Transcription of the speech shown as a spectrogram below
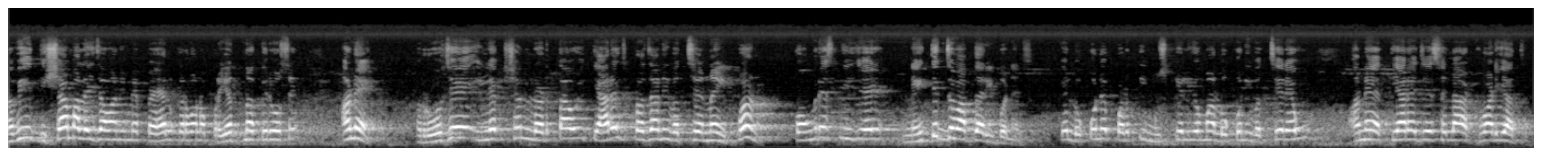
નવી દિશામાં લઈ જવાની મેં પહેલ કરવાનો પ્રયત્ન કર્યો છે અને રોજે ઇલેક્શન લડતા હોય ત્યારે જ પ્રજાની વચ્ચે નહીં, પણ કોંગ્રેસની જે નૈતિક જવાબદારી બને છે કે લોકોને પડતી મુશ્કેલીઓમાં લોકોની વચ્ચે રહેવું અને અત્યારે જે છેલ્લા અઠવાડિયાથી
